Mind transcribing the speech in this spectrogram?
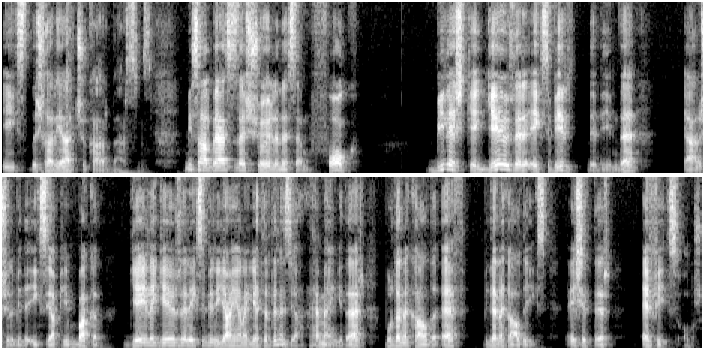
x dışarıya çıkar dersiniz. Misal ben size şöyle desem fok bileşke g üzeri eksi 1 dediğimde yani şöyle bir de x yapayım. Bakın g ile g üzeri eksi 1'i yan yana getirdiniz ya hemen gider. Burada ne kaldı f bir de ne kaldı x eşittir fx olur.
